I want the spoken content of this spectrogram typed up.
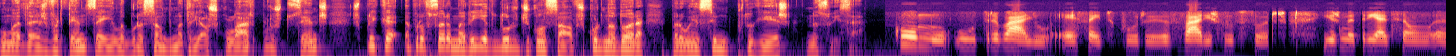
Uma das vertentes é a elaboração de material escolar pelos docentes, explica a professora Maria de Lourdes Gonçalves, coordenadora para o ensino de português na Suíça como o trabalho é feito por eh, vários professores e os materiais são eh,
